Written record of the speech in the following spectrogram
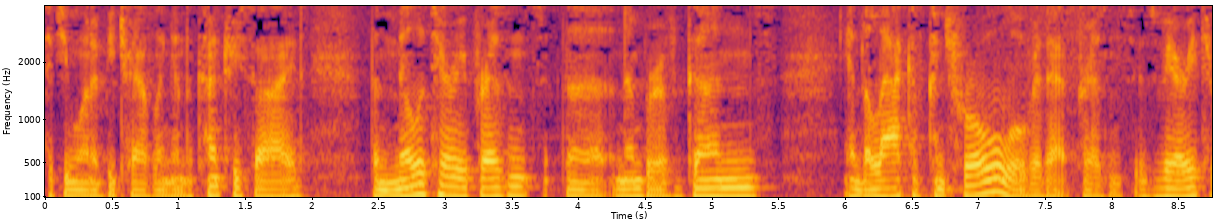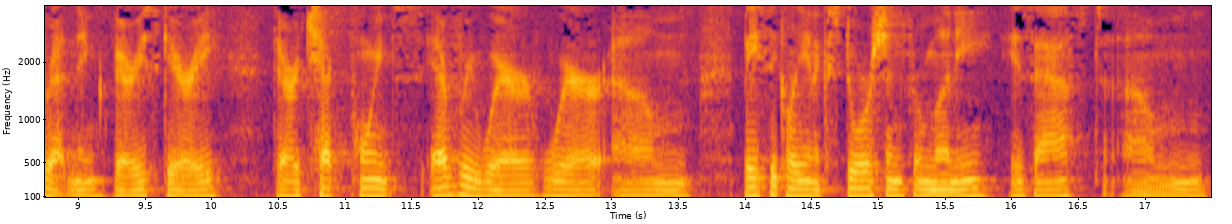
that you want to be traveling in the countryside. The military presence, the number of guns, and the lack of control over that presence is very threatening, very scary. There are checkpoints everywhere where um, basically an extortion for money is asked. Um,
